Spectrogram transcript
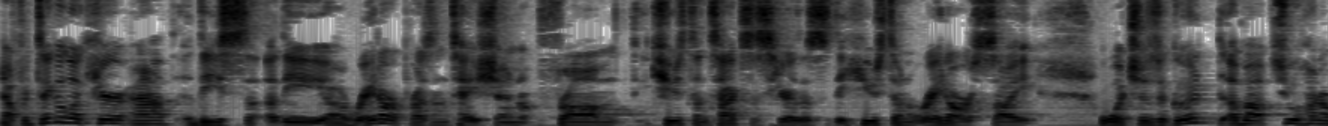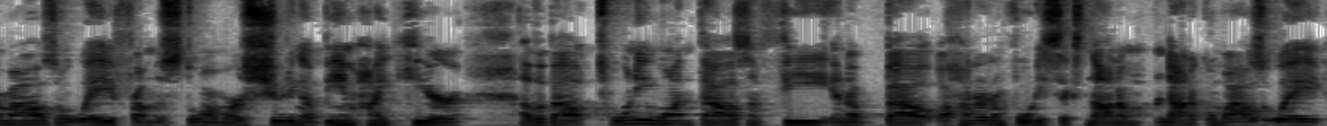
Now, if we take a look here at the, the uh, radar presentation from Houston, Texas here, this is the Houston radar site, which is a good about 200 miles away from the storm. We're shooting a beam height here of about 21,000 feet and about 146 nautical miles away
